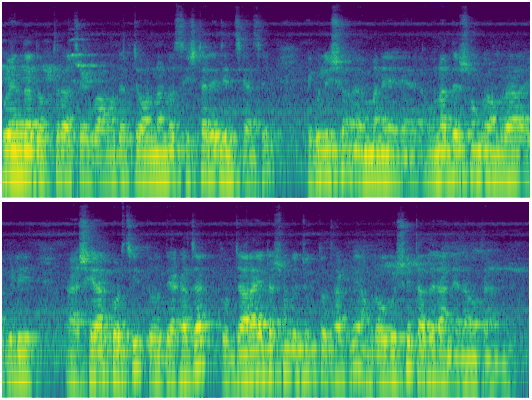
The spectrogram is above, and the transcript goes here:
গোয়েন্দা দপ্তর আছে বা আমাদের যে অন্যান্য সিস্টার এজেন্সি আছে, এগুলি মানে ওনাদের সঙ্গে আমরা এগুলি শেয়ার করছি। তো দেখা যাক। তো যারা এটার সঙ্গে যুক্ত থাকবে, আমরা অবশ্যই তাদের আনের আওতায় আনব।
